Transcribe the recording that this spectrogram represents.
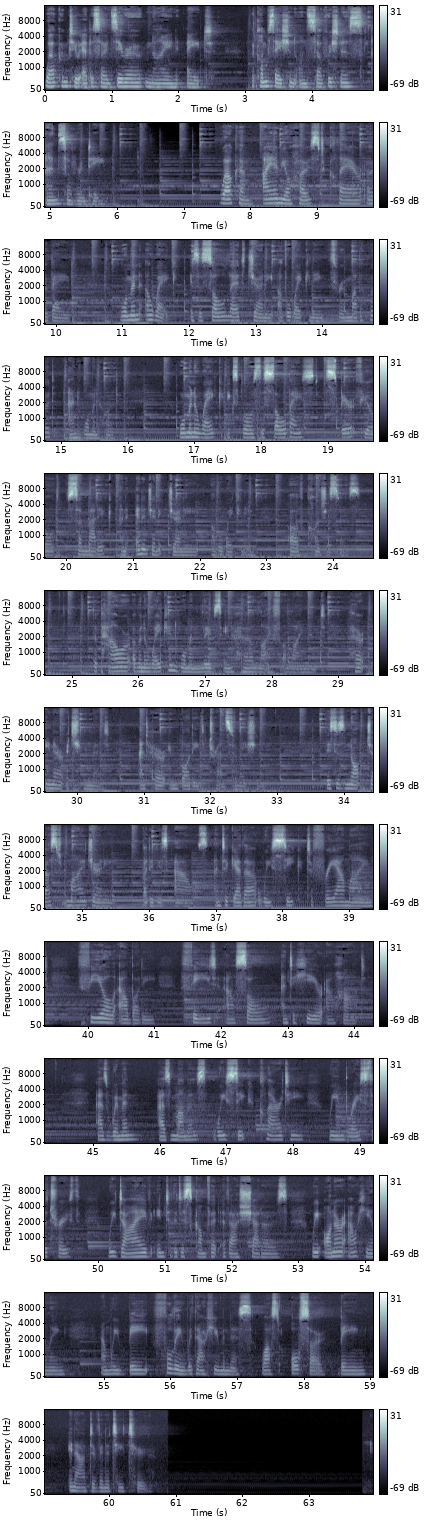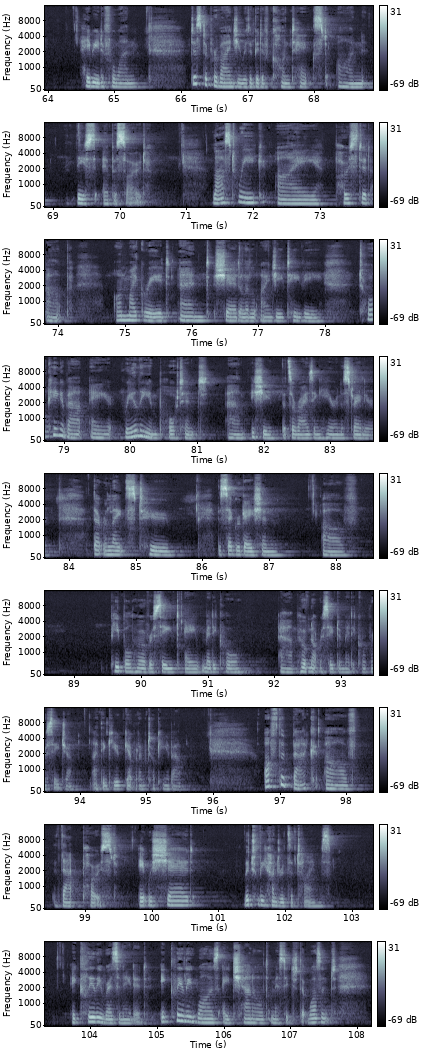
Welcome to episode 098, a conversation on selfishness and sovereignty. Welcome, I am your host, Claire Obeid. Woman Awake is a soul led journey of awakening through motherhood and womanhood. Woman Awake explores the soul based, spirit fueled, somatic, and energetic journey of awakening of consciousness. The power of an awakened woman lives in her life alignment her inner attunement, and her embodied transformation. This is not just my journey, but it is ours, and together we seek to free our mind, feel our body, feed our soul, and to hear our heart. As women, as mamas, we seek clarity, we embrace the truth, we dive into the discomfort of our shadows, we honor our healing, and we be fully with our humanness whilst also being in our divinity too. Hey, beautiful one. Just to provide you with a bit of context on this episode. Last week, I posted up on my grid and shared a little IGTV talking about a really important um, issue that's arising here in Australia that relates to the segregation of people who have received a medical, um, who have not received a medical procedure. I think you get what I'm talking about. Off the back of that post, it was shared literally hundreds of times. It clearly resonated. It clearly was a channeled message that wasn't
